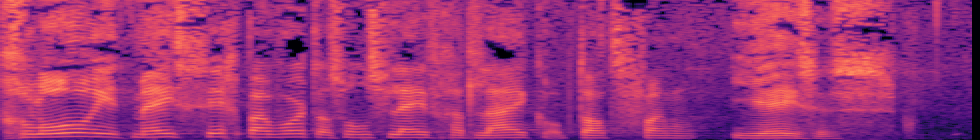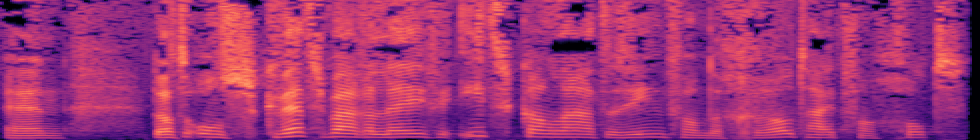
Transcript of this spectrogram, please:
glorie het meest zichtbaar wordt als ons leven gaat lijken op dat van Jezus. En dat ons kwetsbare leven iets kan laten zien van de grootheid van God,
